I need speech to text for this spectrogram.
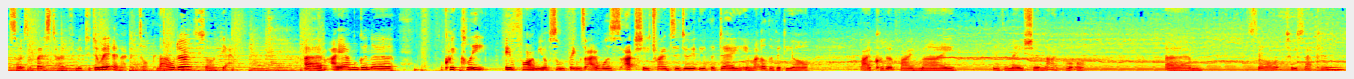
so it's the best time for me to do it, and I can talk louder. So yeah, um, I am gonna quickly inform you of some things. I was actually trying to do it the other day in my other video, but I couldn't find my information that I put up. Um, so two seconds,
